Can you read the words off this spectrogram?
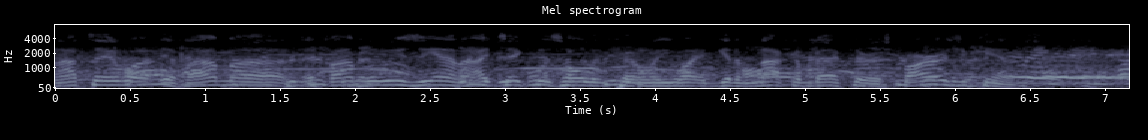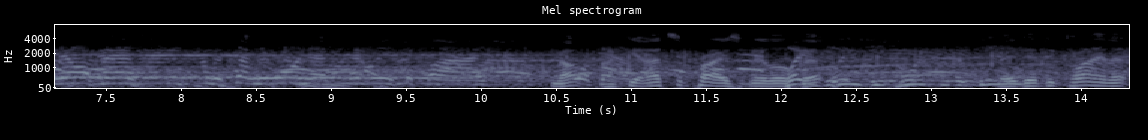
and I'll tell you what, if I'm uh, if I'm Louisiana, I take this holding penalty. You want to get them, knock them back there as far as you can. On the offense, number 71, that penalty's declined. No, that surprised me a little bit. They did decline it.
